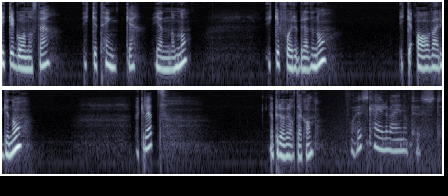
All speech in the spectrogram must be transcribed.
Ikke gå noe sted. Ikke tenke gjennom noe. Ikke forberede noe. Ikke avverge noe. Det er ikke lett. Jeg prøver alt jeg kan. Og husk hele veien å puste.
